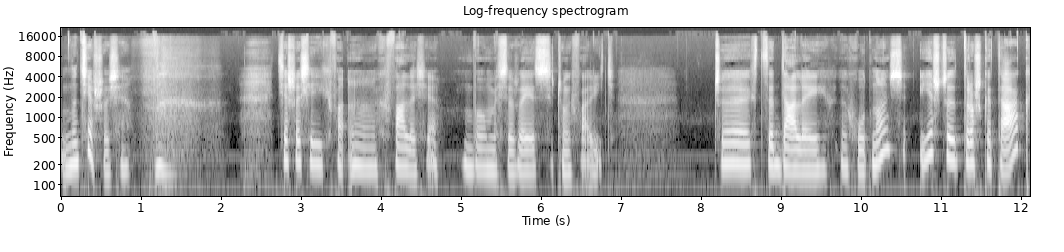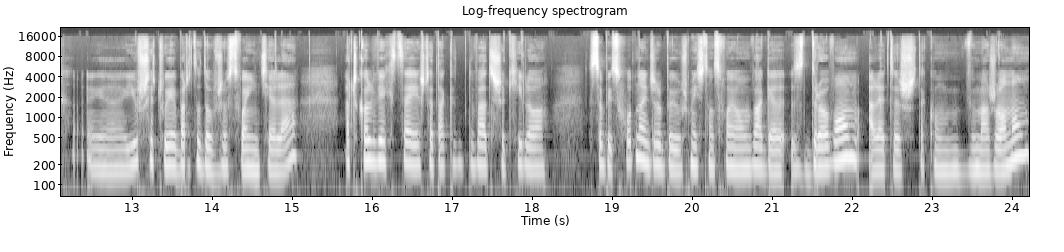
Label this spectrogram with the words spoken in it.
no cieszę się. Cieszę się i chwa e, chwalę się, bo myślę, że jest się czym chwalić. Czy chcę dalej chudnąć? Jeszcze troszkę tak. E, już się czuję bardzo dobrze w swoim ciele, aczkolwiek chcę jeszcze tak 2-3 kilo sobie schudnąć, żeby już mieć tą swoją wagę zdrową, ale też taką wymarzoną,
